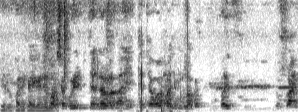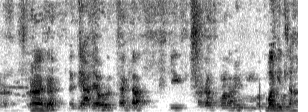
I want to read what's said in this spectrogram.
ते लोकांनी काही काही भाषापुरी चॅनल आहे. त्याच्यावर माझी मुलाखत बरेच लोक हा तर ते आल्यावर सांगतात की सगळा तुम्हाला आम्ही बघितला.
